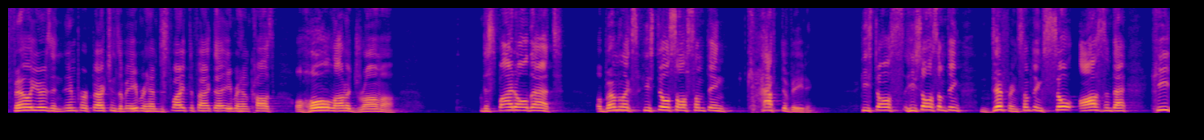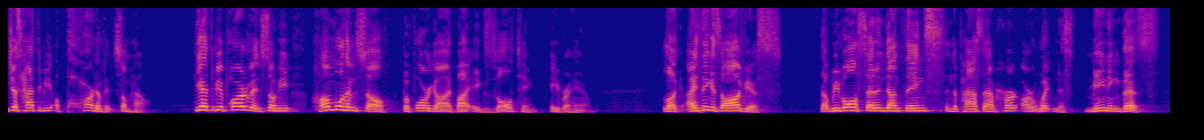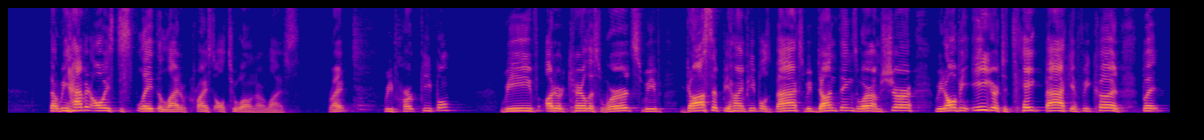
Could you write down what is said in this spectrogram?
failures and imperfections of Abraham, despite the fact that Abraham caused a whole lot of drama, despite all that, Abimelech, he still saw something captivating. He saw, he saw something different, something so awesome that he just had to be a part of it somehow. He had to be a part of it. And so he humbled himself before God by exalting Abraham. Look, I think it's obvious that we've all said and done things in the past that have hurt our witness, meaning this that we haven't always displayed the light of Christ all too well in our lives, right? We've hurt people. We've uttered careless words. We've gossiped behind people's backs. We've done things where I'm sure we'd all be eager to take back if we could. But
